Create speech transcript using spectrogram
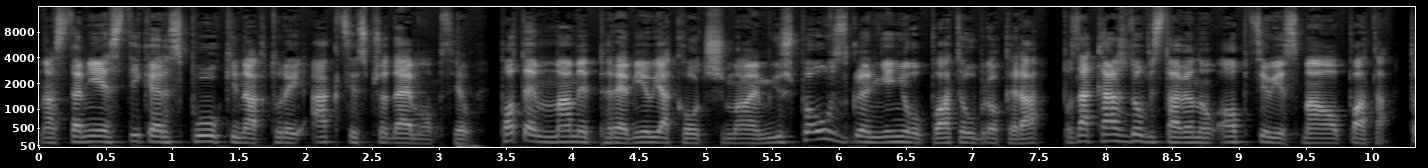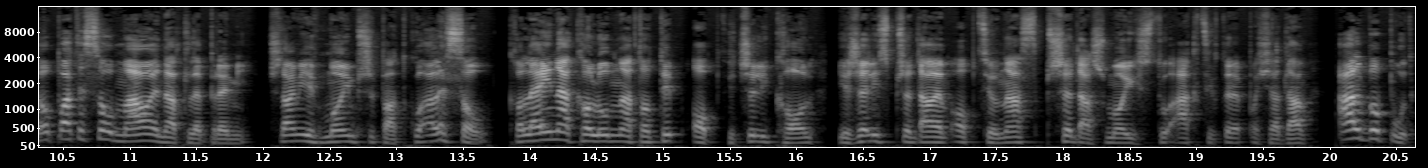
Następnie jest sticker spółki, na której akcję sprzedałem opcję. Potem mamy premię, jaką otrzymałem już po uwzględnieniu opłaty u brokera. Poza każdą wystawioną opcją jest mała opłata. Te opłaty są małe na tle premii, przynajmniej w moim przypadku, ale są. Kolejna kolumna to typ opcji, czyli call, jeżeli sprzedałem opcję na sprzedaż moich 100 akcji, które posiadam, albo put,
